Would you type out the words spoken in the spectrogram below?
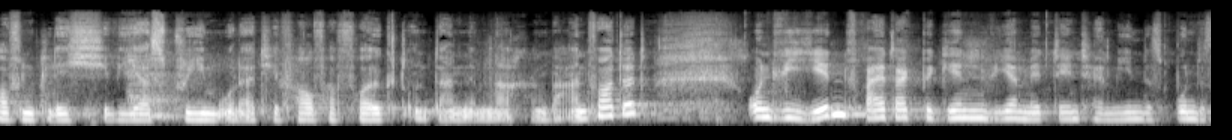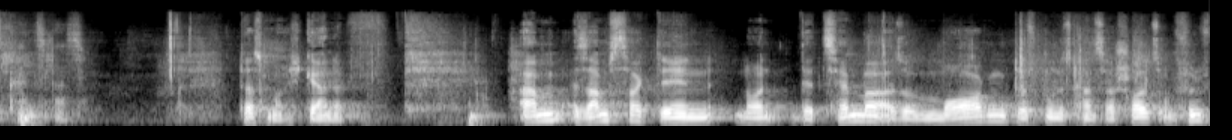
hoffentlich via Stream oder TV verfolgt und dann im Nachgang beantwortet. Und wie jeden Freitag beginnen wir mit den Terminen des Bundeskanzlers. Das mache ich gerne. Am Samstag, den 9. Dezember, also morgen, trifft Bundeskanzler Scholz um, 5,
